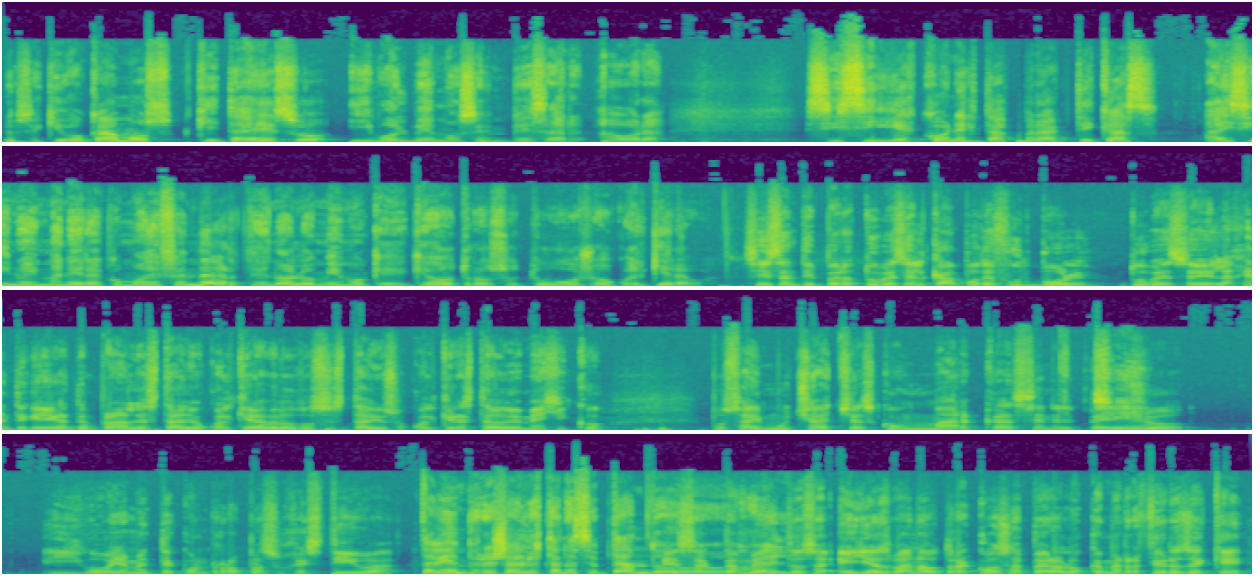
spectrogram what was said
Nos equivocamos, quita eso y volvemos a empezar. Ahora, si sigues con estas prácticas, ahí sí no hay manera como defenderte, ¿no? Lo mismo que, que otros, o tú, o yo, o cualquiera. güey. Sí, Santi, pero tú ves el campo de fútbol, tú ves eh, la gente que llega temprano al estadio, cualquiera de los dos estadios o cualquier estadio de México, pues hay muchachas con marcas en el pecho y obviamente con ropa sugestiva. Está bien, pero ellas lo están aceptando. Exactamente, Joel. o sea, ellas van a otra cosa, pero a lo que me refiero es de que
